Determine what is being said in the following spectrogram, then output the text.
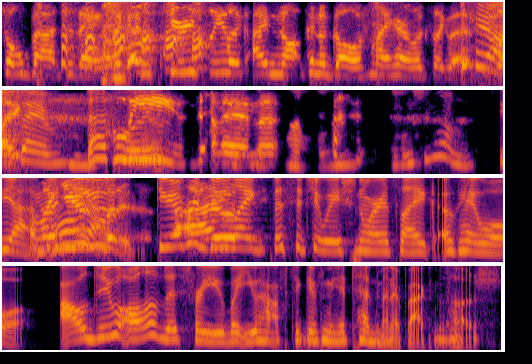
so bad today. Like, I'm seriously like, I'm not gonna go if my hair looks like this. Yeah, like, same. That's please, Devon. And she comes. Yeah, oh but like, do yeah, you do you ever do like the situation where it's like, okay, well, I'll do all of this for you, but you have to give me a ten minute back massage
